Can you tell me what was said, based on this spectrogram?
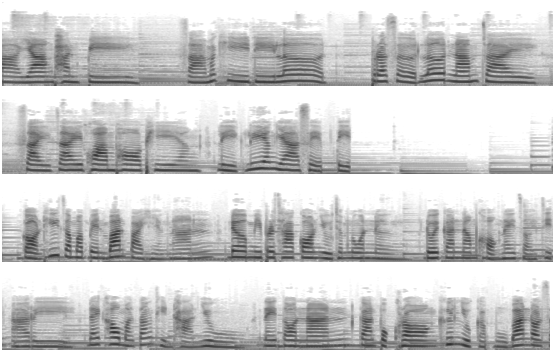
ป่ายางพันปี สามัคคีดีเลิศ ประเสริฐเลิศน้ำใจ ใส่ใจความพอเพียง หลีกเลี่ยงยาเสพติด ก่อนที่จะมาเป็นบ้านป่าเหียงนั้น เดิมมีประชากรอยู่จำนวนหนึ่ง โดยการนำของนายจ๋อยจิตอารี ได้เข้ามาตั้งถิ่นฐานอยู่ ในตอนนั้นการปกครองขึ้นอยู่กับหมู่บ้านดอนส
